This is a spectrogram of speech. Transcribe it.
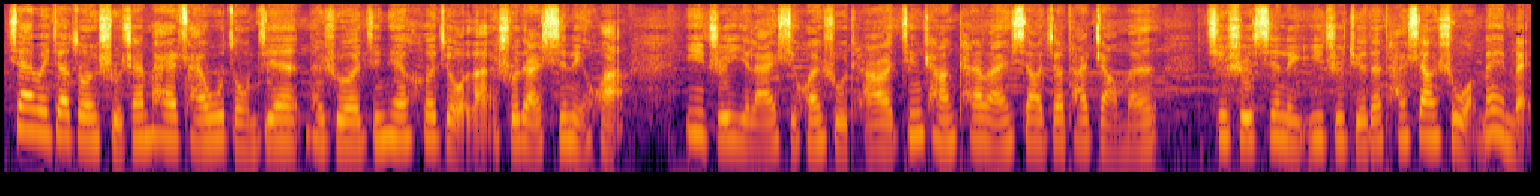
下一位叫做蜀山派财务总监，他说今天喝酒了，说点心里话。一直以来喜欢薯条，经常开玩笑叫他掌门，其实心里一直觉得他像是我妹妹。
